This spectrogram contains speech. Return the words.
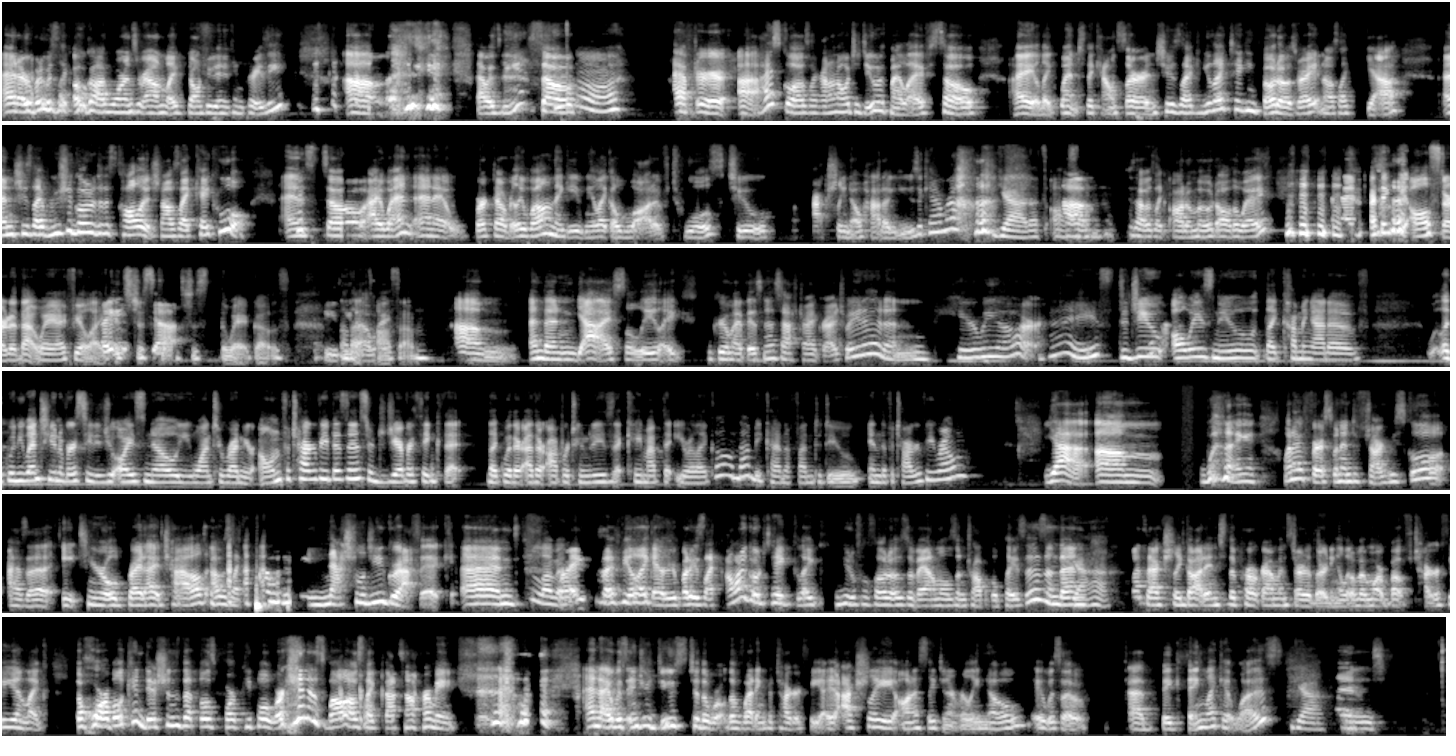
and everybody was like oh god warin's around like don't do anything crazy um, that was me so Aww after uh, high school, I was like, I don't know what to do with my life. So I like went to the counselor and she was like, you like taking photos, right? And I was like, yeah. And she's like, you should go to this college. And I was like, okay, cool. And so I went and it worked out really well. And they gave me like a lot of tools to actually know how to use a camera. yeah, that's awesome. Because um, I was like auto mode all the way. I think we all started that way. I feel like right? it's just yeah. it's just the way it goes. Easy oh, that's awesome. Um, and then yeah, I slowly like grew my business after I graduated, and here we are. Nice. Did you yeah. always knew like coming out of like when you went to university did you always know you want to run your own photography business? Or did you ever think that like were there other opportunities that came up that you were like oh that'd be kind of fun to do in the photography realm yeah um when i when i first went into photography school as a 18 year old bright-eyed child i was like i'm going to national geographic and love it right because i feel like everybody's like i want to go take like beautiful photos of animals in tropical places and then yeah once I actually got into the program and started learning a little bit more about photography and like the horrible conditions that those poor people work in as well, I was like, that's not for me. and I was introduced to the world of wedding photography. I actually honestly didn't really know it was a, a big thing like it was. Yeah. And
